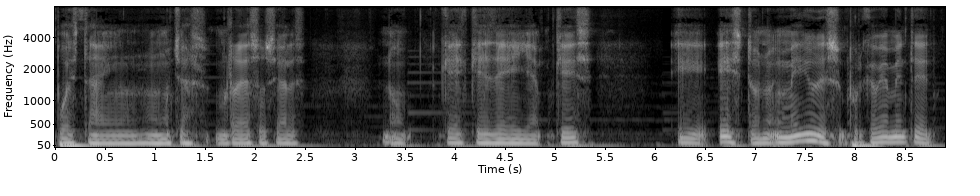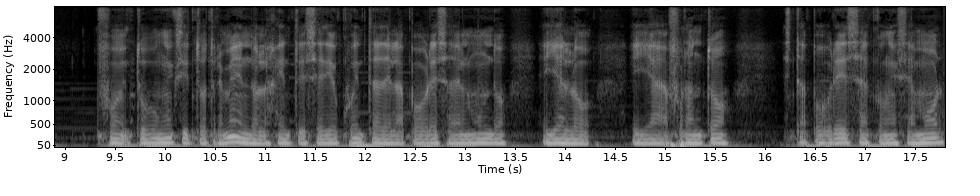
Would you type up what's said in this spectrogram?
puesta en muchas redes sociales, ¿no? que, es de ella, que es eh, esto, ¿no? en medio de su, porque obviamente tuvo un éxito tremendo, la gente se dio cuenta de la pobreza del mundo, ella lo, ella afrontó esta pobreza con ese amor,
